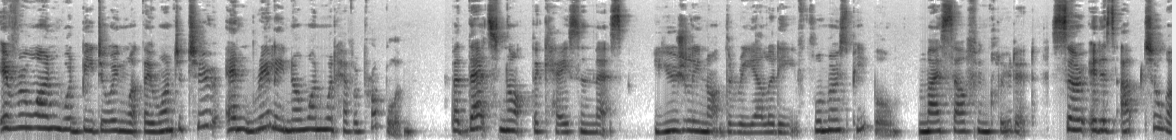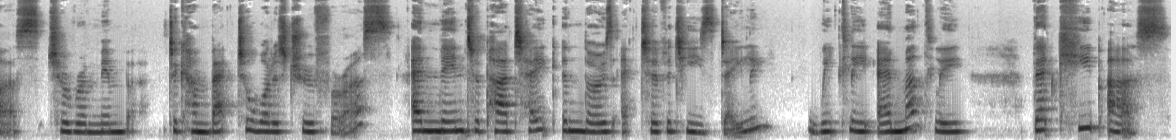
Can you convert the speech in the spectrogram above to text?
everyone would be doing what they wanted to, and really no one would have a problem. But that's not the case, and that's usually not the reality for most people, myself included. So it is up to us to remember to come back to what is true for us and then to partake in those activities daily, weekly, and monthly that keep us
